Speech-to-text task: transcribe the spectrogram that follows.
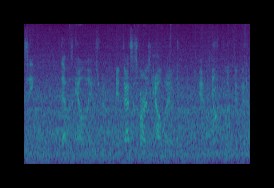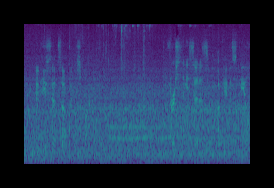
See, that was Galileo's rule. And that's as far as Galileo took it. Yeah. Newton looked at that, and he said something smart. The first thing he said is, okay, this field,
